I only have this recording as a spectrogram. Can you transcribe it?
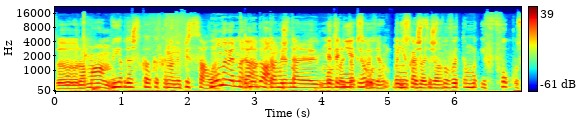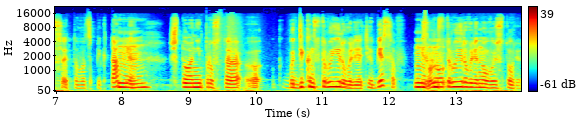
э, роман. Ну, я бы даже сказала, как она написала. Ну, наверное, ну да, потому наверное, что можно это не, так ну, сказать, Мне сказать, кажется, да. что в этом и фокус этого спектакля, Мгм. что они просто э, бы деконструировали этих бесов и М, ну- новую историю.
